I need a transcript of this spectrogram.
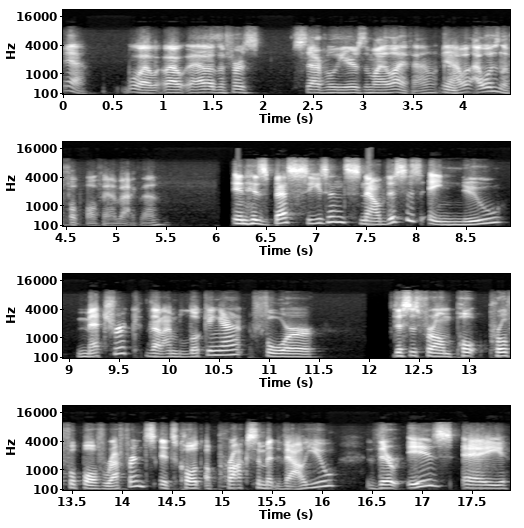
yeah. Well, that that was the first several years of my life. I don't. Yeah. I, I wasn't a football fan back then. in his best seasons. Now, this is a new metric that I'm looking at for. This is from Pro Football Reference. It's called approximate value. There is a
